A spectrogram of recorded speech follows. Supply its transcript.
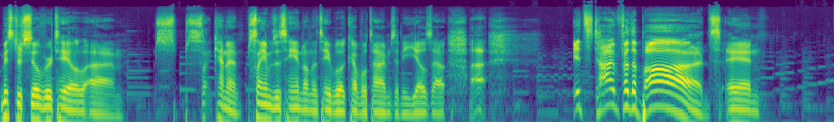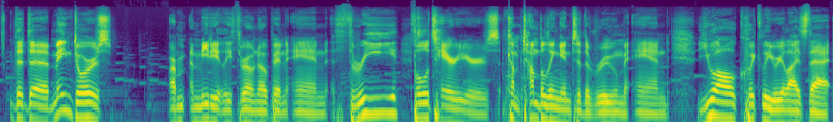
Mr. Silvertail um, s- s- kind of slams his hand on the table a couple times, and he yells out, uh, "It's time for the bards!" And the the main doors are immediately thrown open, and three bull terriers come tumbling into the room, and you all quickly realize that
